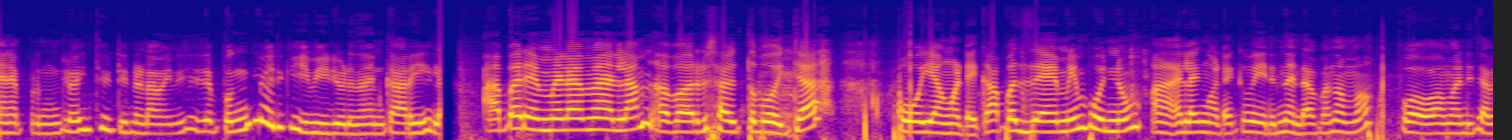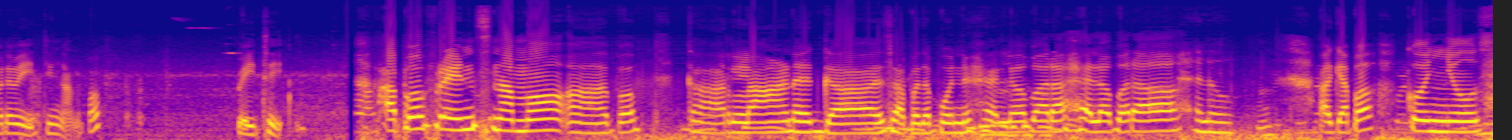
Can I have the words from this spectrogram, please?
ഞാൻ എപ്പോഴെങ്കിലും ഇട്ടിട്ടുണ്ടാവും അതിന് ശേഷം എപ്പോഴെങ്കിലും ഒരു ഈ വീഡിയോ ഇടുന്നത്? എനിക്കറിയില്ല. അപ്പോൾ രമ്യളമ്മ എല്ലാം വേറൊരു സ്ഥലത്ത് പോയിട്ട് പോയി അങ്ങോട്ടേക്ക്. അപ്പോൾ ജേമയും പൊന്നും എല്ലാം ഇങ്ങോട്ടേക്ക് വരുന്നുണ്ട്. അപ്പോൾ നമ്മൾ പോകാൻ വേണ്ടിയിട്ട് അവരെ വെയിറ്റിംഗ് ആണ്. അപ്പം വെയിറ്റ് ചെയ്യും. അപ്പോൾ ഫ്രണ്ട്സ് നമ്മ അപ്പോൾ ഇപ്പം കാറിലാണ് ഗേൾസ് അപ്പോൾ പൊന്നു. ഹലോ പറ ഹലോ പറ. ഹലോ ഓക്കെ അപ്പോൾ കുഞ്ഞൂസ്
